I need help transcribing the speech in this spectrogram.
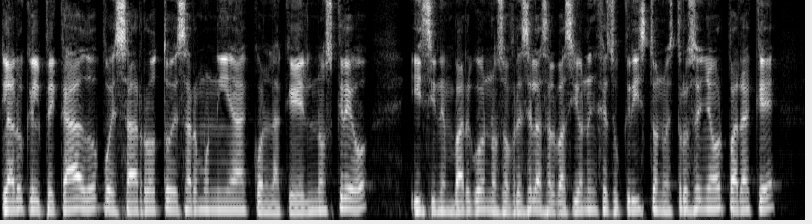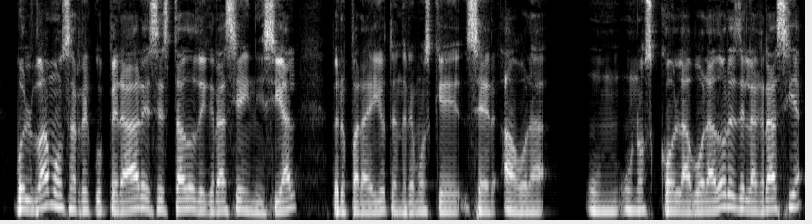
Claro que el pecado pues ha roto esa armonía con la que Él nos creó y sin embargo nos ofrece la salvación en Jesucristo nuestro Señor para que volvamos a recuperar ese estado de gracia inicial, pero para ello tendremos que ser ahora unos colaboradores de la gracia,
